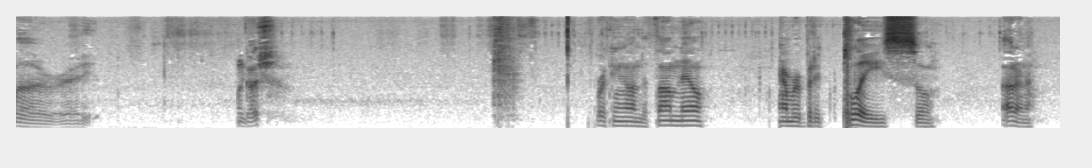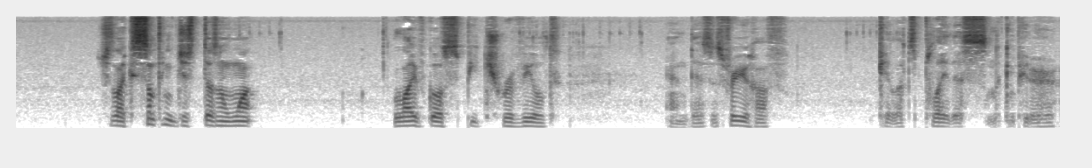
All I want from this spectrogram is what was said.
Alrighty. Oh my gosh. Working on the thumbnail camera, but it plays, so I don't know. She's like something just doesn't want live ghost speech revealed. And this is for you, Huff. Okay, let's play this on the computer here.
